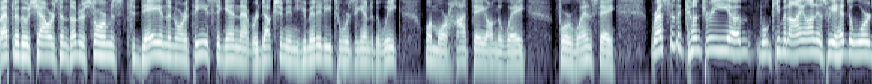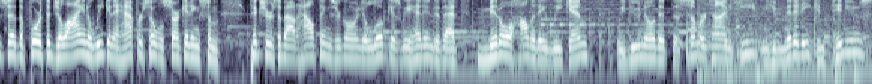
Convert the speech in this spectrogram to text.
after those showers and thunderstorms today in the Northeast, again, that reduction in humidity towards the end of the week, one more hot day on the way for Wednesday. Rest of the country, uh, we'll keep an eye on as we head towards uh, the 4th of July. In a week and a half or so, we'll start getting some pictures about how things are going to look as we head into that middle holiday weekend. We do know that the summertime heat and humidity continues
